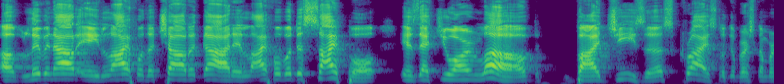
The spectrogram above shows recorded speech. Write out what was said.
of living out a life of the child of God, a life of a disciple, is that you are loved by Jesus Christ. Look at verse number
